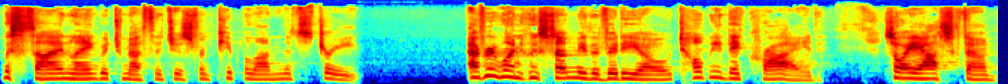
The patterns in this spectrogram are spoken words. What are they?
with sign language messages from people on the street. Everyone who sent me the video told me they cried. So I asked them,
